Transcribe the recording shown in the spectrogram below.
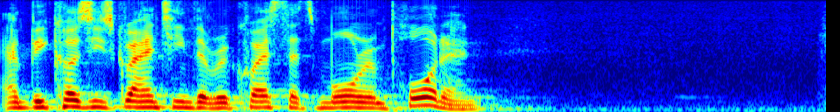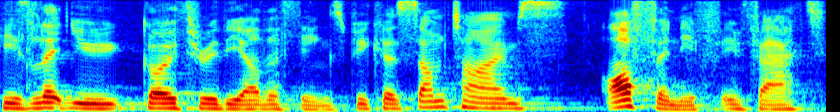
And because He's granting the request that's more important, He's let you go through the other things. Because sometimes, often, if in fact,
